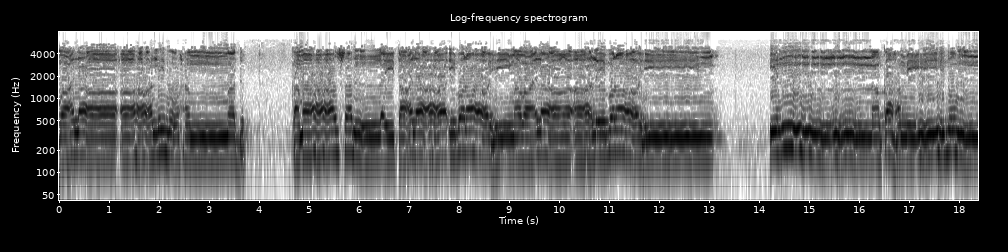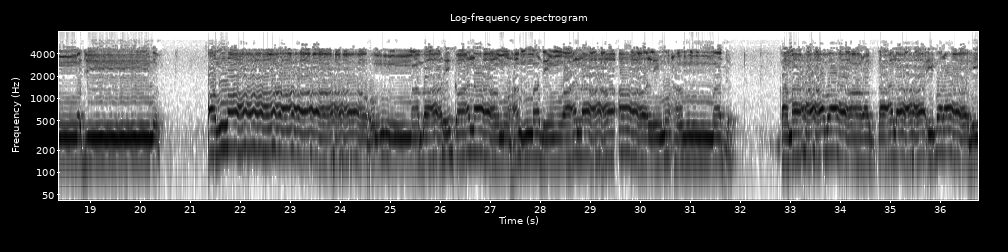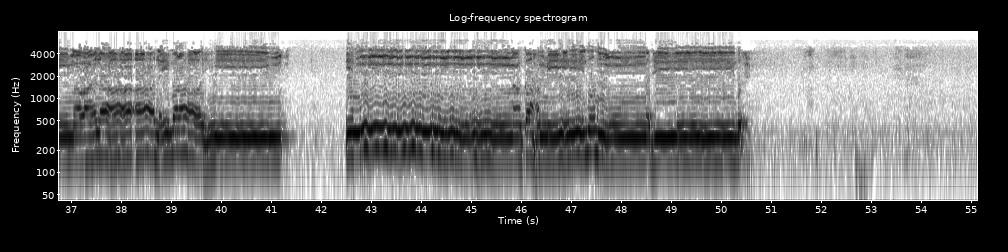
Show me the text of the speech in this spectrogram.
وعلى آل محمد. كما صليت على إبراهيم وعلى آل إبراهيم. إنك حميد مجيد. اللهم بارك على محمد وعلى آل محمد. كما باركت على إبراهيم وعلى آل إبراهيم. إنك حميد مجيد.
